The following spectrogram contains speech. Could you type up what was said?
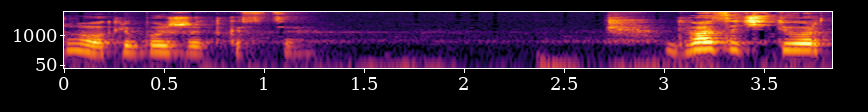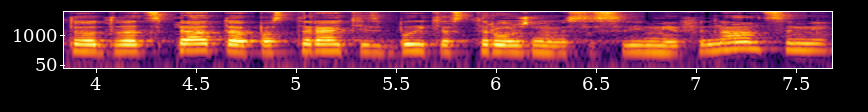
ну, от любой жидкости. 24-25 постарайтесь быть осторожными со своими финансами.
